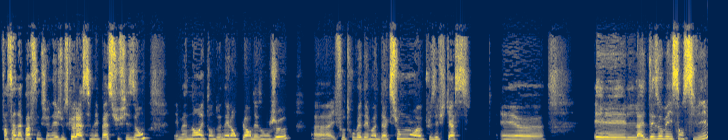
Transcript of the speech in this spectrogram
Enfin, ça n'a pas fonctionné jusque-là, ce n'est pas suffisant. Et maintenant, étant donné l'ampleur des enjeux, euh, il faut trouver des modes d'action plus efficaces. Et, euh, et la désobéissance civile,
